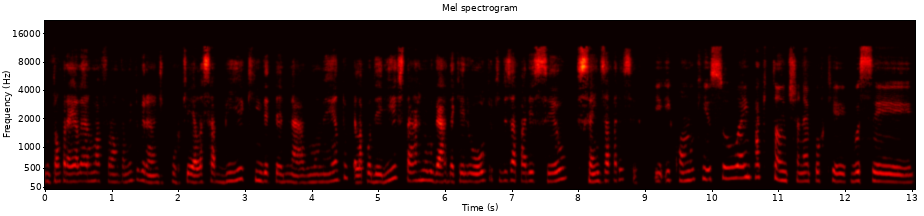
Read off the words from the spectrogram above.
Então, para ela era uma afronta muito grande, porque ela sabia que em determinado momento ela poderia estar no lugar daquele outro que desapareceu sem desaparecer. E, e como que isso é impactante, né? Porque você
